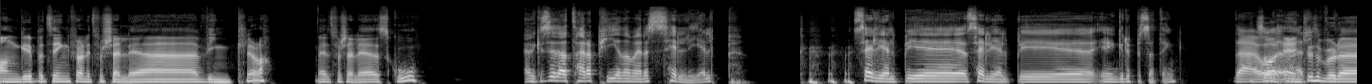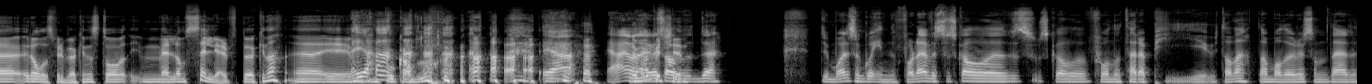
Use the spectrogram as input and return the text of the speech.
angripe ting fra litt forskjellige vinkler, da. Med litt forskjellige sko. Jeg vil ikke si det er terapi, det er mer selvhjelp. Selvhjelp i, selvhjelp i, i en gruppesetting. Det jo Så egentlig så burde rollespillbøkene stå mellom selvhjelpsbøkene eh, i Ja. bokhandelen. Ja, ja, Det ja må jo sånn, du, du må liksom gå inn for det hvis du skal, hvis du skal få noe terapi ut av det. Da må du liksom det er,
